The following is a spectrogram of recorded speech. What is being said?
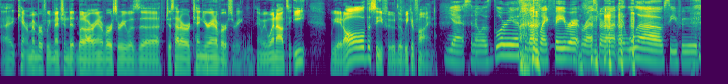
I can't remember if we mentioned it, but our anniversary was uh, just had our ten year anniversary, and we went out to eat. We ate all the seafood that we could find. yes, and it was glorious. And that's my favorite restaurant. I love seafood.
